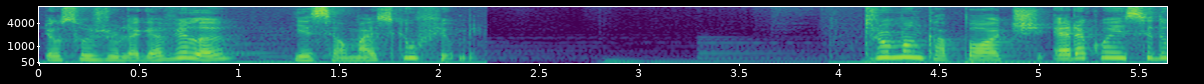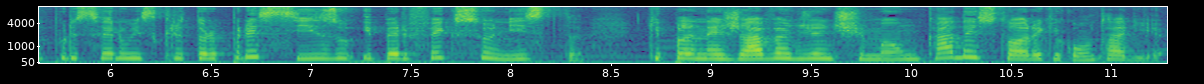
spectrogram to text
Eu sou Julia Gavilan e esse é o Mais Que Um Filme. Truman Capote era conhecido por ser um escritor preciso e perfeccionista que planejava de antemão cada história que contaria.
